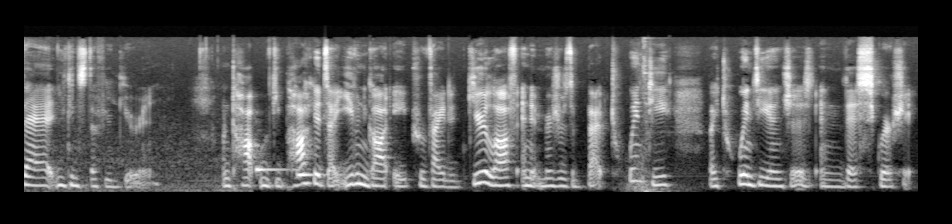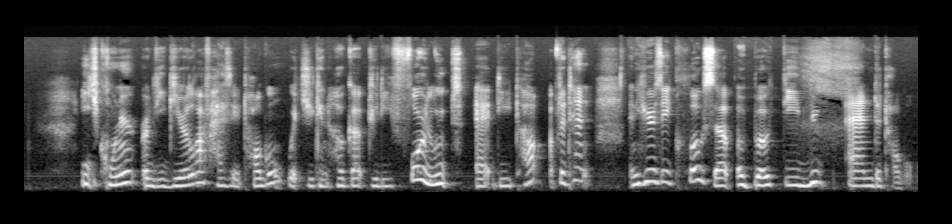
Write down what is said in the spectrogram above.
that you can stuff your gear in. On top of the pockets, I even got a provided gear loft and it measures about 20 by 20 inches in this square shape. Each corner of the gear loft has a toggle which you can hook up to the four loops at the top of the tent. And here's a close-up of both the loop and the toggle.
